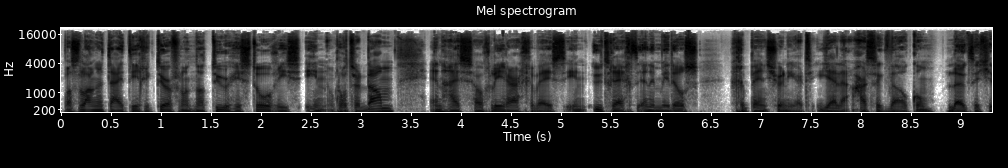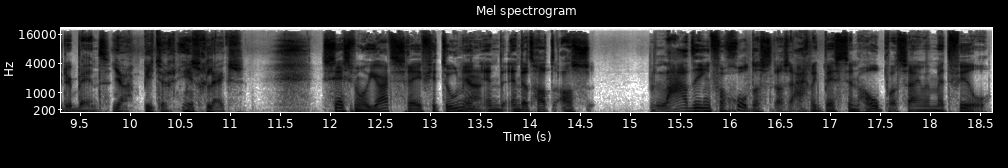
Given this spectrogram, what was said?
was lange tijd directeur van het Natuurhistorisch in Rotterdam. En hij is hoogleraar geweest in Utrecht en inmiddels gepensioneerd. Jelle, hartelijk welkom. Leuk dat je er bent. Ja, Pieter, insgelijks. 6 miljard schreef je toen. En, en, en dat had als lading van god, dat is, dat is eigenlijk best een hoop. Wat zijn we met veel?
